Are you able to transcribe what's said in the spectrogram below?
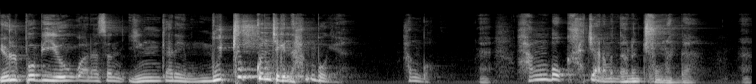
율법이 요구하는 것은 인간의 무조건적인 항복이에요 항복. 예. 항복하지 않으면 너는 죽는다. 예.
